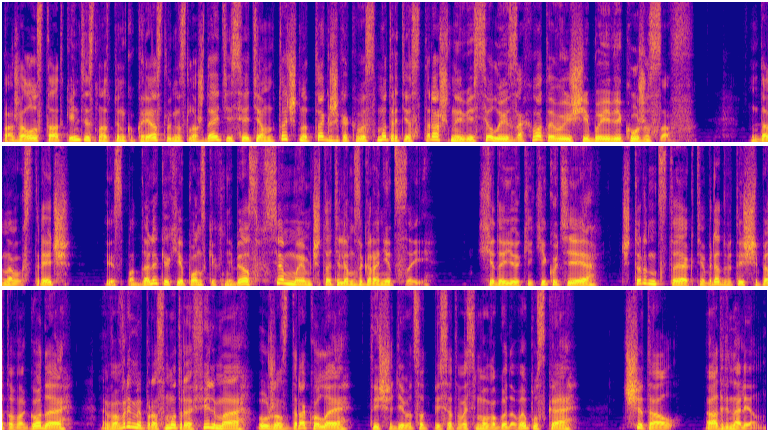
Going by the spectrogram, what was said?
Пожалуйста, откиньтесь на спинку кресла и наслаждайтесь этим точно так же, как вы смотрите страшный, веселый и захватывающий боевик ужасов. До новых встреч. Из-под далеких японских небес всем моим читателям за границей. Хидеюки Кикути, 14 октября 2005 года, во время просмотра фильма «Ужас Дракулы» 1958 года выпуска, читал «Адреналин».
